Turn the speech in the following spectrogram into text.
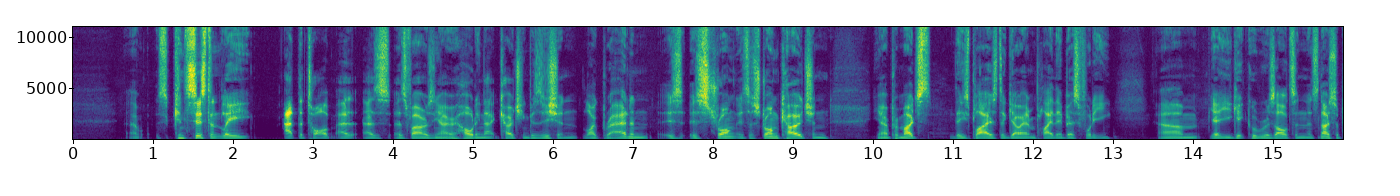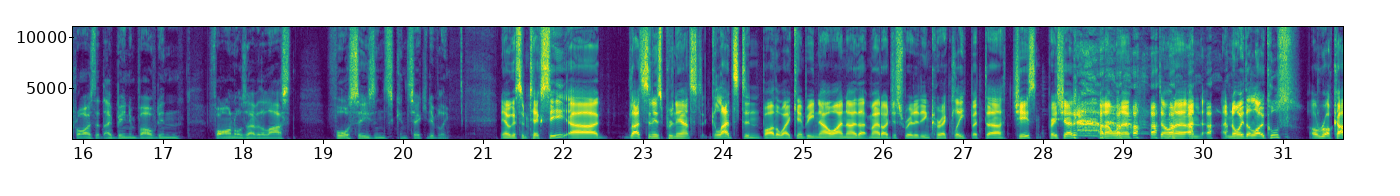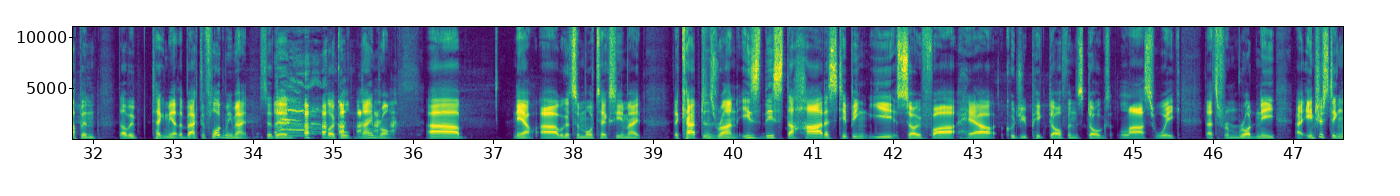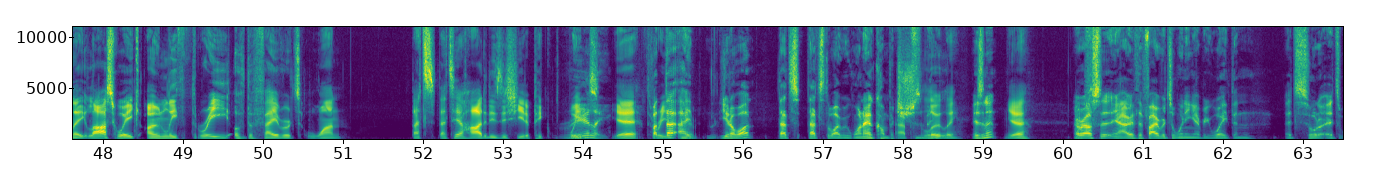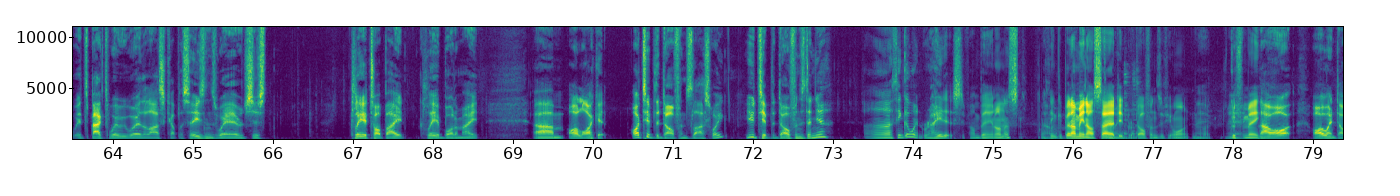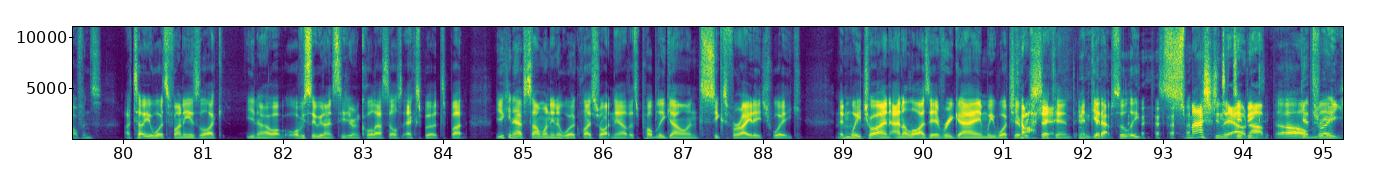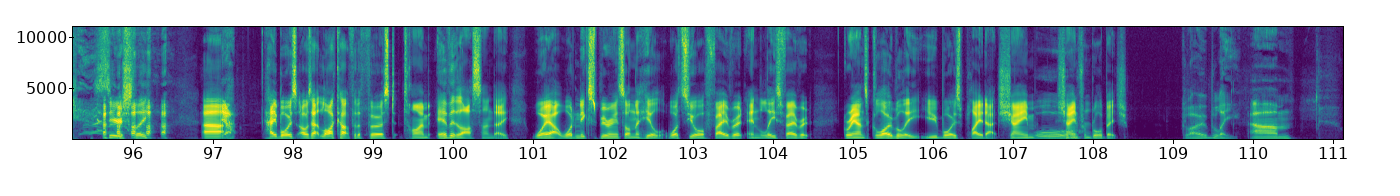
uh, consistently at the top as, as as far as you know holding that coaching position like Brad and is is strong. Is a strong coach and you know promotes these players to go out and play their best footy. Um, yeah, you get good results, and it's no surprise that they've been involved in finals over the last four seasons consecutively. Now we've got some text here. Uh, Gladstone is pronounced Gladstone, by the way, Kempy. No, I know that, mate. I just read it incorrectly, but uh, cheers, appreciate it. I don't want to don't want to an- annoy the locals. I'll rock up and they'll be taking me out the back to flog me, mate. Said their local name wrong. Uh, now uh, we've got some more text here, mate. The captain's run. Is this the hardest tipping year so far? How could you pick Dolphins dogs last week? That's from Rodney. Uh, interestingly, last week only three of the favourites won. That's that's how hard it is this year to pick wins. Really? Yeah. But that, hey, you know what? That's that's the way we want our competition, to be, absolutely. isn't it? Yeah. Or else, you know, if the favourites are winning every week, then it's sort of it's it's back to where we were the last couple of seasons, where it's just clear top eight, clear bottom eight. Um, I like it. I tipped the Dolphins last week. You tipped the Dolphins, didn't you? Uh, I think I went Raiders, if I'm being honest. I think, but I mean, I'll say I did Dolphins if you want. Like, Good Yeah. for me. No, I I went Dolphins. I tell you what's funny is like, you know, obviously we don't sit here and call ourselves experts, but you can have someone in a workplace right now that's probably going six for eight each week. And we try and analyze every game, we watch every Mm. Oh, yeah. second, and get absolutely smashed in the Towed tipping. up. Oh, Get man. three. Seriously. Uh, Hey, boys, I was at Leichhardt for the first time ever last Sunday. Wow, what an experience on the hill. What's your favourite and least favourite grounds globally you boys played at? Shane, Ooh. Shane from Broadbeach. globally. Um,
